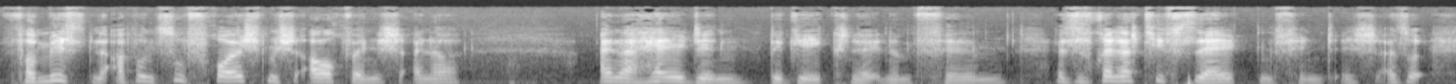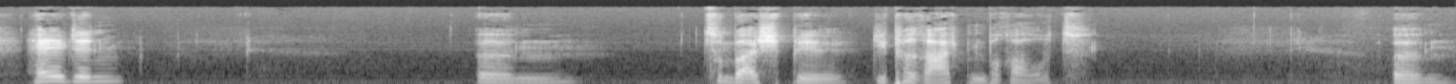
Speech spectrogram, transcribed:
vermissen? Ab und zu freue ich mich auch, wenn ich einer einer Heldin begegne in einem Film. Es ist relativ selten, finde ich. Also Heldin, ähm, zum Beispiel die Piratenbraut. Ähm,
